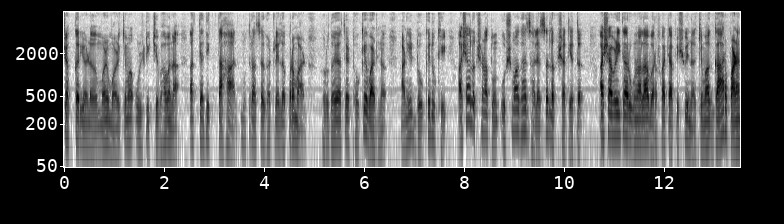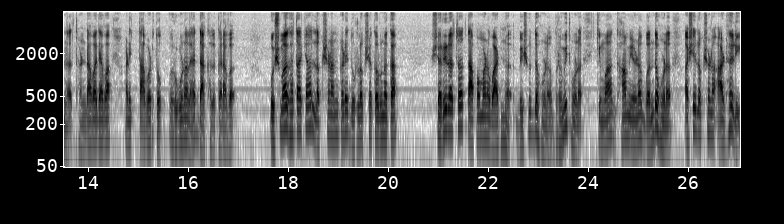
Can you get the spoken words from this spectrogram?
चक्कर येणं मळमळ किंवा उलटीची भावना अत्याधिक तहान मूत्राचं घटलेलं प्रमाण हृदयाचे ठोके वाढणं आणि डोकेदुखी अशा लक्षणातून उष्माघात झाल्याचं लक्षात येतं. अशावेळी त्या रुग्णाला बर्फाच्या पिशवीनं किंवा गार पाण्यानं थंडावा द्यावा आणि ताबडतोब रुग्णालयात दाखल करावं. उष्माघाताच्या लक्षणांकडे दुर्लक्ष करू नका. शरीराचं तापमान वाढणं बेशुद्ध होणं भ्रमित होणं किंवा घाम येणं बंद होणं अशी लक्षणं आढळली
